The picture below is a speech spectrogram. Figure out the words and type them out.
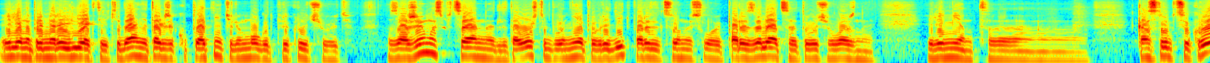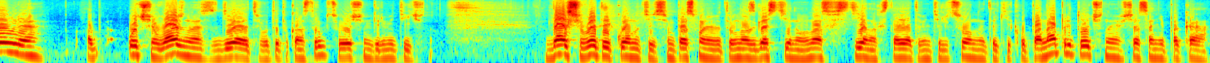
или, например, электрики, да, они также к уплотнителю могут прикручивать зажимы специальные для того, чтобы не повредить пароизоляционный слой. Пароизоляция – это очень важный элемент э, конструкции кровли, очень важно сделать вот эту конструкцию очень герметичную. Дальше в этой комнате, если мы посмотрим, это у нас гостиная, у нас в стенах стоят вентиляционные такие клапана приточные. Сейчас они пока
